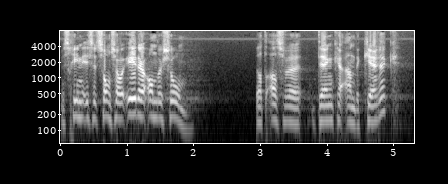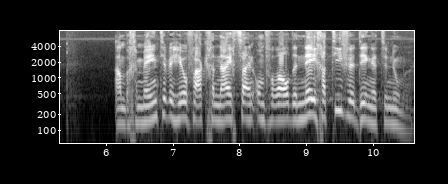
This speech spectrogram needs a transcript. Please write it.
Misschien is het soms wel eerder andersom. Dat als we denken aan de kerk, aan de gemeente, we heel vaak geneigd zijn om vooral de negatieve dingen te noemen.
